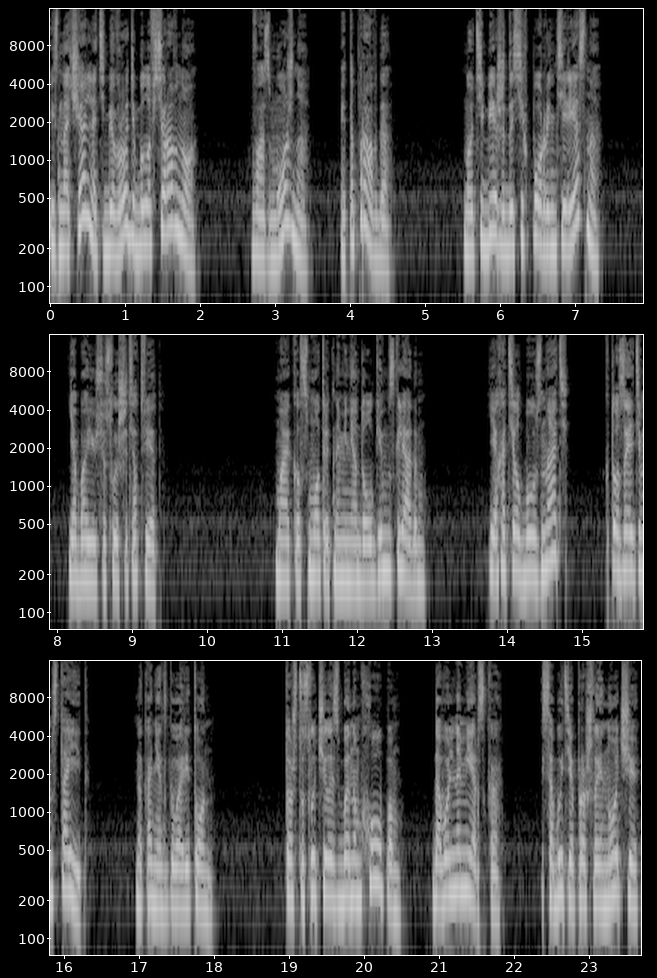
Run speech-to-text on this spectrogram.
Изначально тебе вроде было все равно. Возможно, это правда. Но тебе же до сих пор интересно?» Я боюсь услышать ответ. Майкл смотрит на меня долгим взглядом. «Я хотел бы узнать, кто за этим стоит», — наконец говорит он. «То, что случилось с Беном Хоупом, довольно мерзко, и события прошлой ночи...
